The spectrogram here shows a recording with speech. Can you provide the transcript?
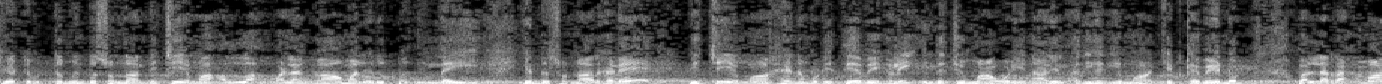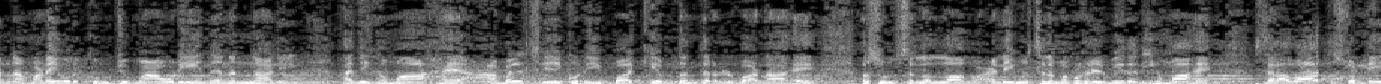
கேட்டுவிட்டோம் என்று சொன்னால் நிச்சயமாக அல்லாஹ் வழங்காமல் இருப்பதில்லை என்று சொன்னார்களே. நிச்சயமாக நம்முடைய தேவைகளை இந்த ஜும்மாவுடைய நாளில் அதிக அதிகமாக கேட்க வேண்டும். வல்ல ரஹ்மான் நம் அனைவருக்கும் ஜும்மாவுடைய இந்த நன்னாளில் அதிகமாக அமல் செய்யக்கூடிய பாக்கியம் தந்தருள்வானாக. ரசூல் ஸல்லல்லாஹு அலி வசலம் அவர்கள் மீது அதிகமாக செலவாத்து சொல்லி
